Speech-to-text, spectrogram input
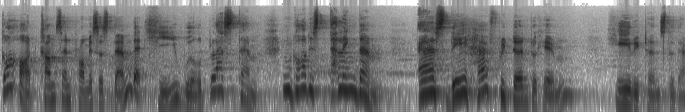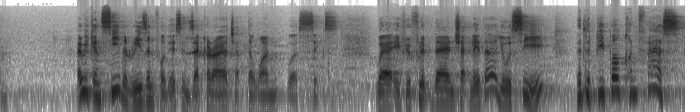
God comes and promises them that He will bless them. And God is telling them, as they have returned to Him, He returns to them. And we can see the reason for this in Zechariah chapter 1, verse 6 where if you flip there and check later, you will see that the people confess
